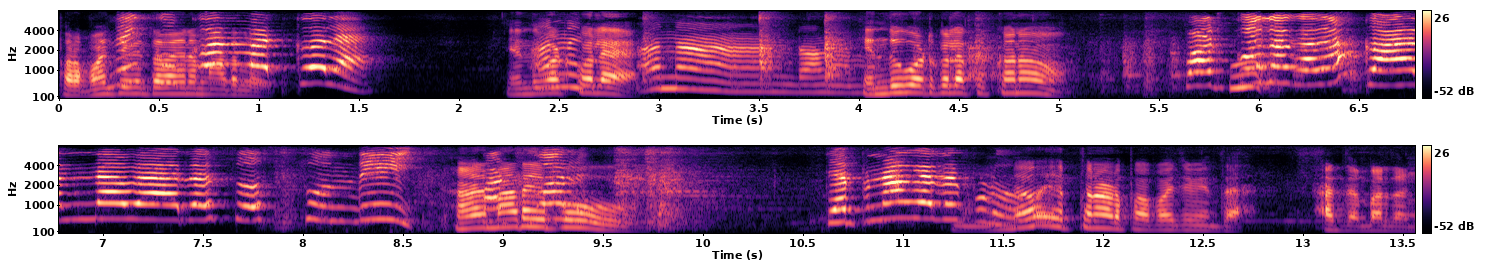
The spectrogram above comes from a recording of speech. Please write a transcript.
ప్రపంచవింతమైన మాటలు. ఎందుకు పట్టుకోలే. ఎందుకు పట్టుకోలే కుక్కను? పట్టుకోలే కదా కన్న వైరస్ వస్తుంది. ఆ మాట చెప్పు. చెప్తున్నాడు ప్రపంచం ఇంత. అర్థం అర్థం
